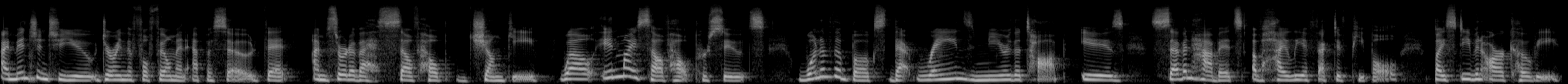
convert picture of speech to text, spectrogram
I mentioned to you during the fulfillment episode that I'm sort of a self help junkie. Well, in my self help pursuits, one of the books that reigns near the top is Seven Habits of Highly Effective People by Stephen R. Covey.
